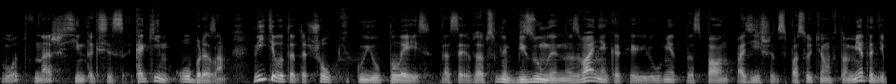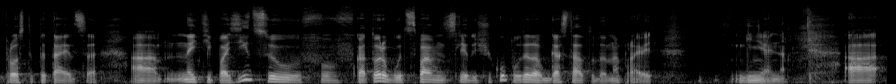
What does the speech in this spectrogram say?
вот в наш синтаксис. Каким образом? Видите вот этот show QQ place? Абсолютно безумное название, как и у метода spawn positions. По сути, он в том методе просто пытается а, найти позицию, в, которой будет спавниться следующий куб, вот этого госта туда направить. Гениально. А,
